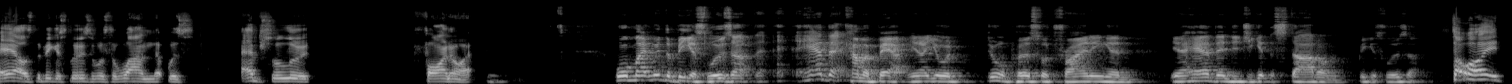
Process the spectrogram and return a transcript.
ours, the biggest loser, was the one that was absolute finite. Well, mate, with the biggest loser, how'd that come about? You know, you were doing personal training, and you know, how then did you get the start on Biggest Loser? So I,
